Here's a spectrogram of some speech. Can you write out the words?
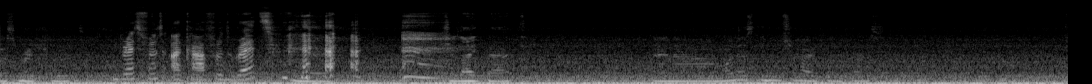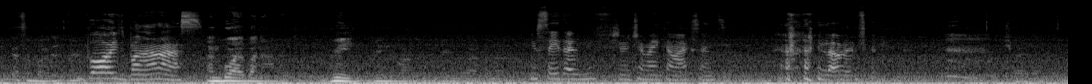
Roast breadfruit. breadfruit, aka fruit bread. Yeah. she liked that. And um, what else did you try for the first? I think that's about it, right? Boiled bananas. And boiled banana. too. Green, green one, green banana. You say that with your Jamaican accent. I love it. Try that too.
